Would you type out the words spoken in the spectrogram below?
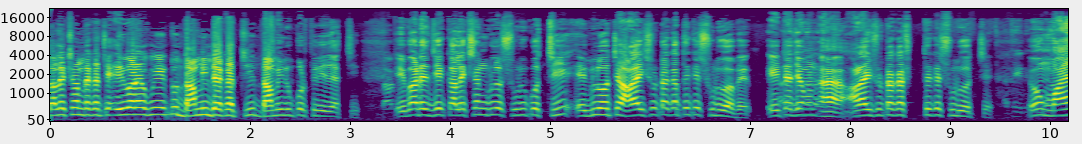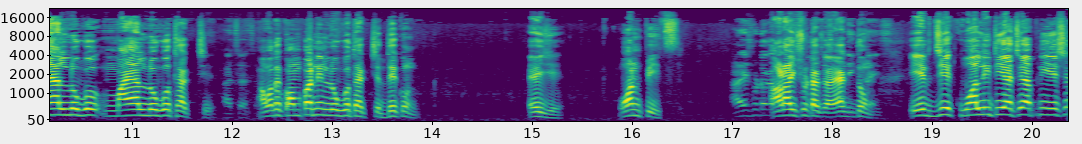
কালেকশন দেখাচ্ছে। এবারে আমি একটু দামি দেখাচ্ছি দামির উপর ফিরে যাচ্ছি। এবারে যে কালেকশনগুলো শুরু করছি এগুলো হচ্ছে আড়াইশো টাকা থেকে শুরু হবে। এইটা যেমন হ্যাঁ আড়াইশো টাকা থেকে শুরু হচ্ছে। আচ্ছা এবং মায়ার লোগো মায়ার লোগো থাকছে। আচ্ছা আচ্ছা। আমাদের কোম্পানির লোগো থাকছে। দেখুন এই যে ওয়ান পিস আড়াইশো টাকা আড়াইশো টাকা একদম। এর যে কোয়ালিটি আছে আপনি এসে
